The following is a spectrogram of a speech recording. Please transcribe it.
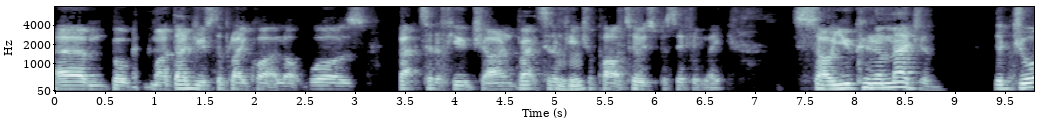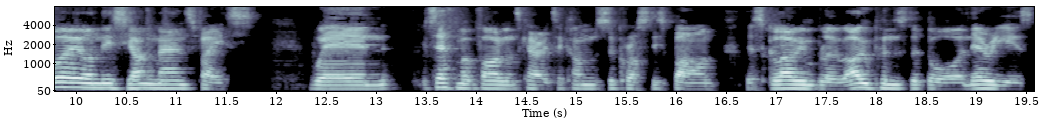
um, but my dad used to play quite a lot, was Back to the Future and Back to the Mhm. Future Part 2 specifically. So you can imagine the joy on this young man's face when Seth MacFarlane's character comes across this barn that's glowing blue, opens the door, and there he is,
